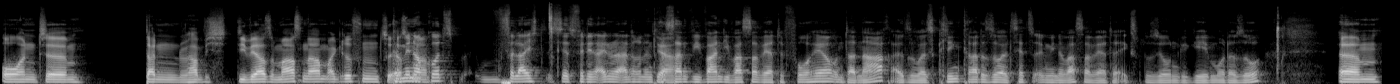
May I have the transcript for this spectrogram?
Und ähm, dann habe ich diverse Maßnahmen ergriffen. Zuerst Können wir noch kurz, vielleicht ist jetzt für den einen oder anderen interessant, wie waren die Wasserwerte vorher und danach? Also es klingt gerade so, als hätte es irgendwie eine Wasserwerte-Explosion gegeben oder so. Ähm,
